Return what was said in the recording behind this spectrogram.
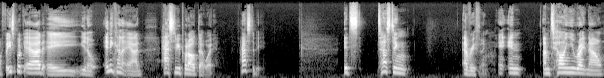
A Facebook ad, a, you know, any kind of ad has to be put out that way. Has to be. It's testing everything. And I'm telling you right now,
